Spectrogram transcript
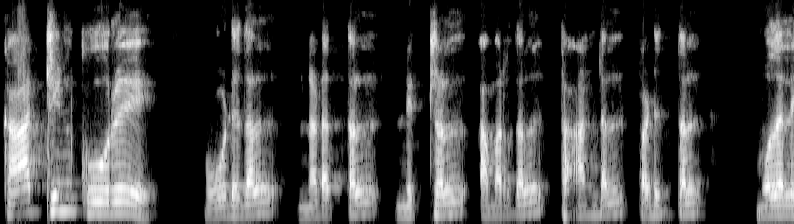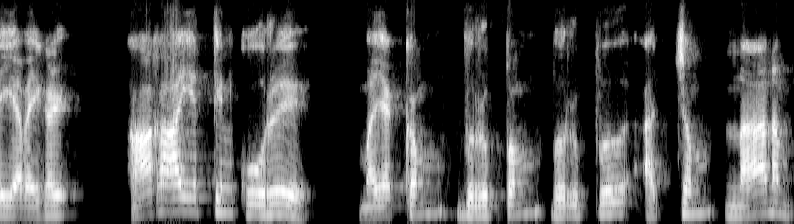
காற்றின் கூறு ஓடுதல் நடத்தல் நிற்றல் அமர்தல் தாண்டல் படுத்தல் முதலியவைகள். ஆகாயத்தின் கூறு மயக்கம் விருப்பம் வெறுப்பு அச்சம் நாணம்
